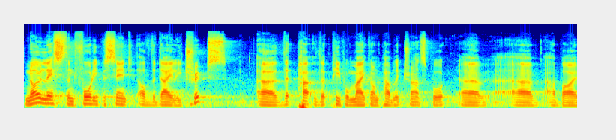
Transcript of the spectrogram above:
No less than 40% of the daily trips uh, that, that people make on public transport uh, uh, are by,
